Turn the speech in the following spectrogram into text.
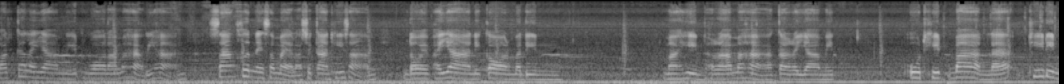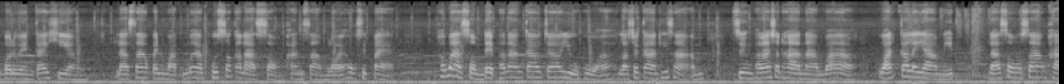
วัดกัลยามิตรวรมหาวิหาร สร้างขึ้นในสมัยรัชกาลที่ 3 โดยพระยานิกรบดินมหินทรมหากัลยามิตร อุทิศบ้านและที่ดินบริเวณใกล้เคียง และสร้างเป็นวัดเมื่อพุทธศักราช 2368 พระบาทสมเด็จพระนางเก้าเจ้าอยู่หัวรัชกาลที่ 3 จึงพระราชทานนามว่าวัดกัลยามิตร และทรงสร้างพระ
